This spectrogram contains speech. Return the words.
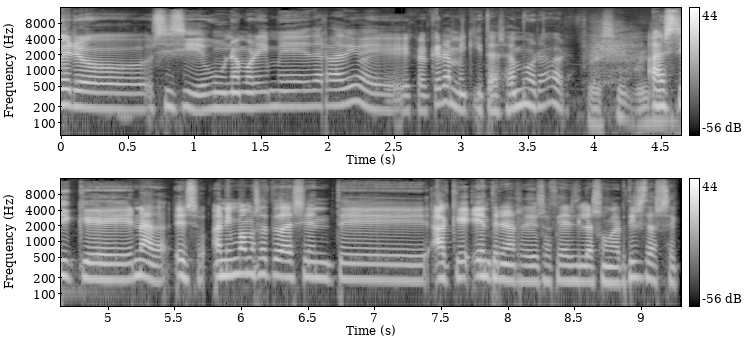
Pero, sí, sí, un amoreime da radio e calquera me quita ese amor agora. Pues sí bueno. Así que nada, eso, animamos a toda a xente a que entren nas redes sociais de las Son Artistas se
